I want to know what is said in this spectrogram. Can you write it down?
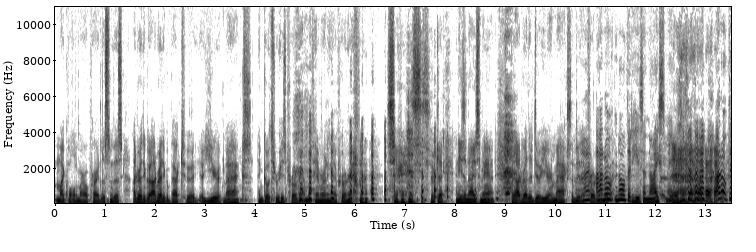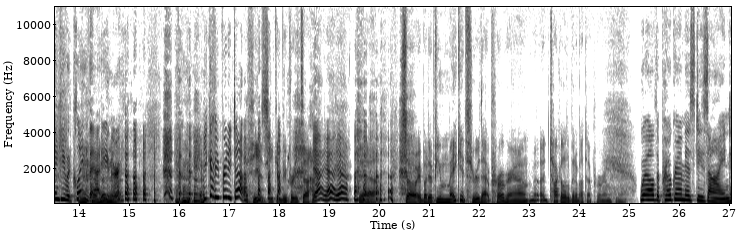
Mike Waldemar will probably listen to this. I'd rather go. I'd rather go back to a, a year at Max than go through his program with him running that program. Serious, okay? And he's a nice man, but I'd rather do a year in Max than do that program. I don't with- know that he's a nice man. I don't think he would claim that either. he can be pretty tough. He. He can be pretty tough. Yeah, yeah, yeah. yeah. So, but if you make it through that program, uh, talk a little bit about that program. If you can. Well, the program is designed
